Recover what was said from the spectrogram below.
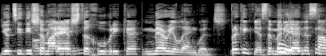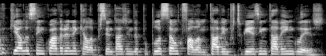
e eu decidi chamar Ok. esta rúbrica Mary secondary language. Para quem conhece a Mariana, sabe que ela se enquadra naquela porcentagem da população que fala metade em português e metade em inglês.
